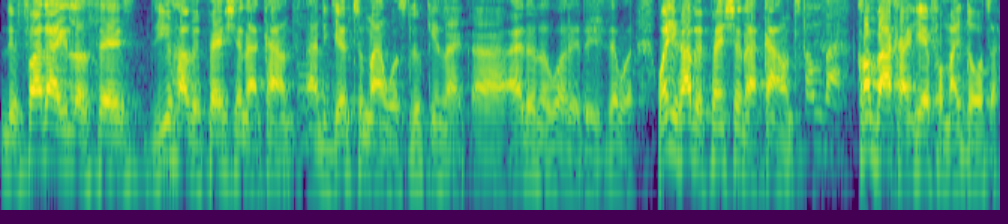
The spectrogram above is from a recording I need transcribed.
the father-in-law says, do you have a pension account? And the gentleman was looking like, uh, I don't know what it is. When you have a pension account, come back. come back and hear from my daughter.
